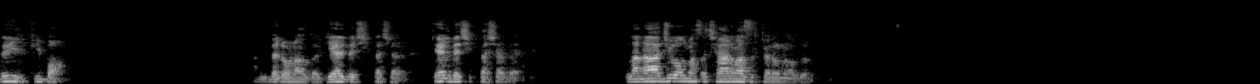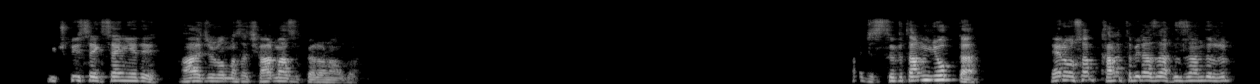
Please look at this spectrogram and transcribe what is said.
Değil FIBA. Hadi be Ronaldo. Gel Beşiktaş'a. be. Gel Beşiktaş'a be. Lan acil olmasa çağırmazdık be Ronaldo. 3087. Acil olmasa çağırmazdık be Ronaldo. Hacı sırtanın yok da. Ben olsam kanatı biraz daha hızlandırırım.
